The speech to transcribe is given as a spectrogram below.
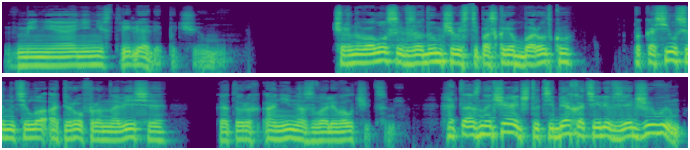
В меня они не стреляли. Почему? Черноволосый в задумчивости поскреб бородку, покосился на тела оперов равновесия, которых они назвали волчицами. Это означает, что тебя хотели взять живым.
